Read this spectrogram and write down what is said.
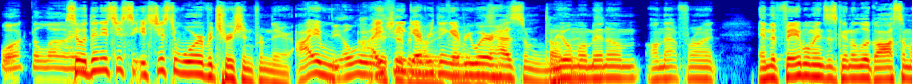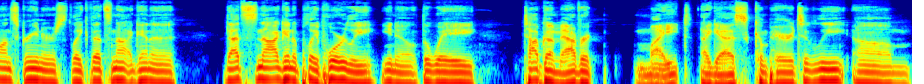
Walk the line. So then it's just it's just a war of attrition from there. I The only I think everything everywhere has some real Hanks. momentum on that front, and the Fabelmans is going to look awesome on screeners. Like that's not gonna that's not gonna play poorly. You know the way Top Gun Maverick might, I guess, comparatively. Um.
